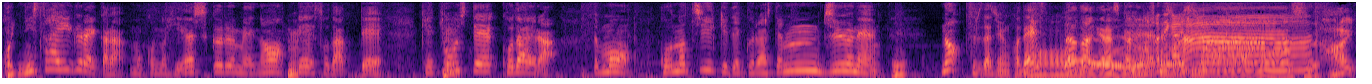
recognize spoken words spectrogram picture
はい。2歳ぐらいからもうこの東久留米ので育って結婚して小平。でもうこの地域で暮らしてうん10年お。の鶴田純子です。どうぞよろしくお願いします。お願いします。はい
